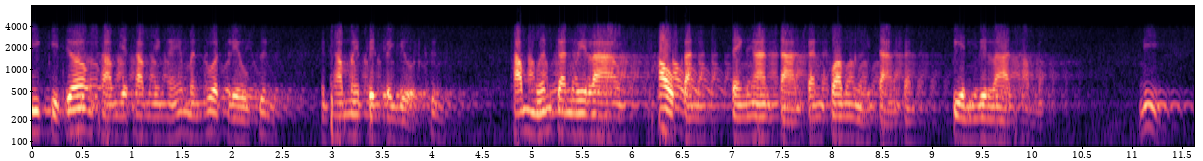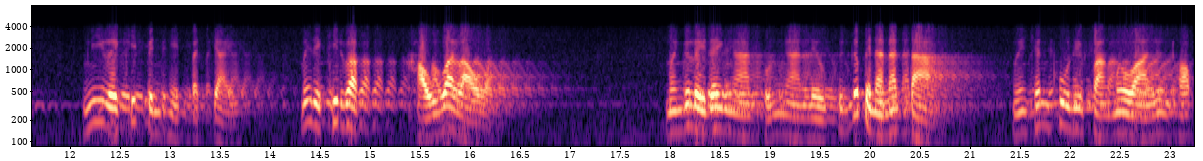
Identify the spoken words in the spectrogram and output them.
มีกิจจะต้องทำจะทํำยังไงให้มันรวดเร็วขึ้นจะทำให้เป็นประโยชน์ขึ้นทำเหมือนกันเวลาเท่ากัน แต่งงานต่างกันความเหนื่อยต่างกัน เปลี่ยนเวลาทำนี่ นี่เลยคิดเป็นเหตุปัจจัย ไม่ได้คิดว่าเขาว่าเรา มันก็เลยได้งานผลงานเร็วขึ้นก็เป็นอนัตตา เหมือนฉันพูดให้ฟังเมื่อวานเรื่องท็อป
